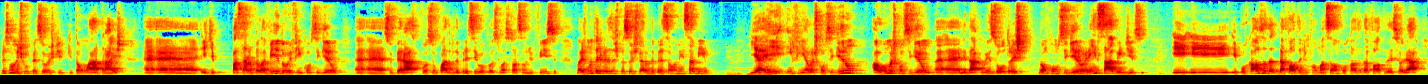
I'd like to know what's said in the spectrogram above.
principalmente por pessoas que estão lá atrás é, é, e que passaram pela vida, ou enfim, conseguiram é, é, superar, fosse um quadro depressivo, fosse uma situação difícil, mas muitas vezes as pessoas tiveram depressão e nem sabiam. Uhum. E aí, enfim, elas conseguiram, algumas conseguiram é, lidar com isso, outras não conseguiram e nem sabem disso. E, e, e, por causa da, da, falta de informação, por causa da falta desse olhar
